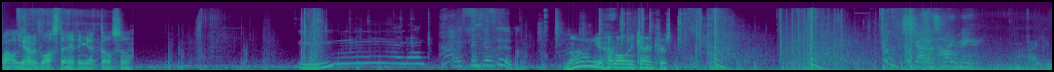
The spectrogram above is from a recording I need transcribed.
Well, you haven't lost anything yet, though, so. Mm, I don't. I think I did. No, you have all your characters. Shadows hide me. Ah, you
